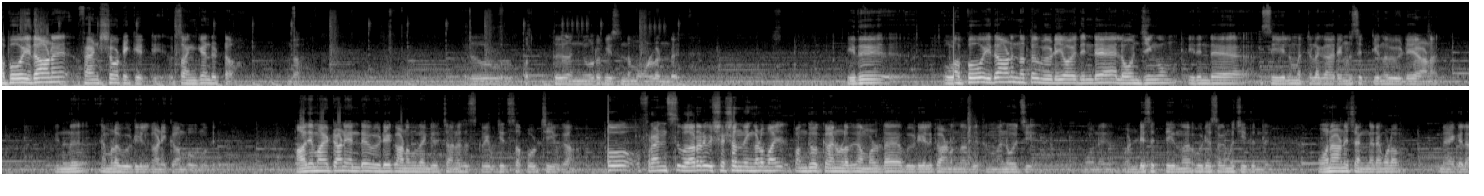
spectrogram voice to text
അപ്പോൾ ഇതാണ് ഫാൻ ഷോ ടിക്കറ്റ് ഒരു സംഖ്യ ഉണ്ട് കേട്ടോ എന്താ ഒരു പത്ത് അഞ്ഞൂറ് പീസിന്റെ മുകളിലുണ്ട് ഇത് അപ്പോൾ ഇതാണ് ഇന്നത്തെ വീഡിയോ ഇതിന്റെ ലോഞ്ചിങ്ങും ഇതിന്റെ സെയിലും മറ്റുള്ള കാര്യങ്ങൾ സെറ്റ് ചെയ്യുന്ന വീഡിയോ ആണ് ഇന്ന് നമ്മളെ വീഡിയോയിൽ കാണിക്കാൻ പോകുന്നത്. ആദ്യമായിട്ടാണ് എന്റെ വീഡിയോ കാണുന്നതെങ്കിൽ ചാനൽ സബ്സ്ക്രൈബ് ചെയ്ത് സപ്പോർട്ട് ചെയ്യുക. അപ്പോൾ ഫ്രണ്ട്സ് വേറൊരു വിശേഷം നിങ്ങളുമായി പങ്കുവെക്കാനുള്ളത് നമ്മളുടെ വീഡിയോയിൽ കാണുന്ന മനോജ്. ഓന് വണ്ടി സെറ്റ് ചെയ്യുന്ന വീഡിയോസൊക്കെ നമ്മൾ ചെയ്തിട്ടുണ്ട്. ഓനാണ് ചങ്ങരകുളം മേഖല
